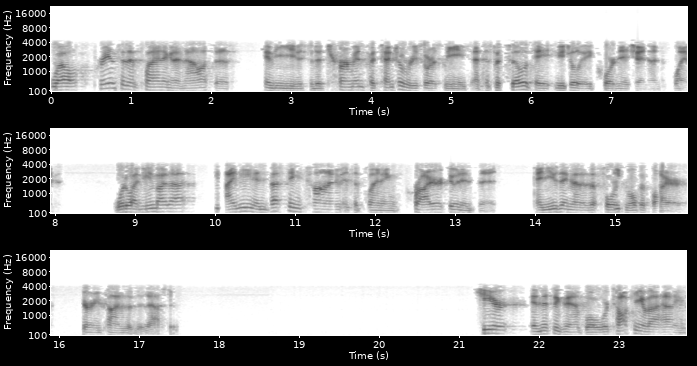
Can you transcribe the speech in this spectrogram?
Well, pre-incident planning and analysis can be used to determine potential resource needs and to facilitate mutual aid coordination and deployment. What do I mean by that? I mean investing time into planning prior to an incident and using that as a force mm-hmm. multiplier during times of disaster. Here, in this example, we're talking about having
